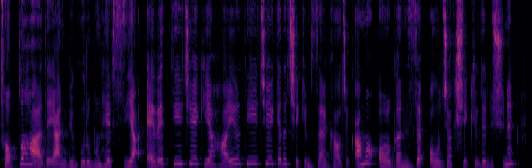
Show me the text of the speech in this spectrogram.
toplu halde yani bir grubun hepsi ya evet diyecek ya hayır diyecek ya da çekimsel kalacak ama organize olacak şekilde düşünebilirsiniz.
